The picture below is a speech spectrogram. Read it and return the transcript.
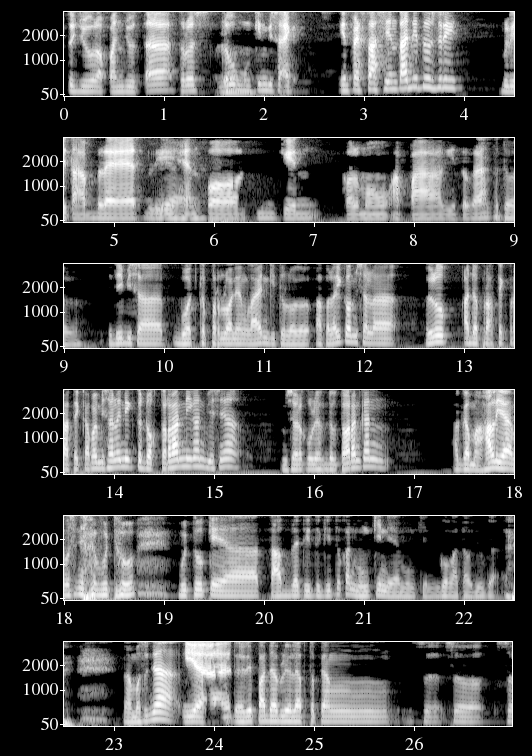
7 8 juta terus lu Betul. mungkin bisa investasiin tadi tuh Zri beli tablet, beli Iya. handphone mungkin kalau mau apa gitu kan. Betul. Jadi bisa buat keperluan yang lain gitu loh. Apalagi kalau misalnya lu ada praktek-praktek apa misalnya nih kedokteran nih kan biasanya misalnya kuliah kedokteran kan agak mahal ya maksudnya butuh butuh kayak tablet itu gitu kan mungkin ya mungkin gua nggak tahu juga. Nah, maksudnya Iya, daripada beli laptop yang se, se,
